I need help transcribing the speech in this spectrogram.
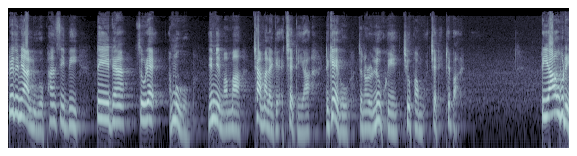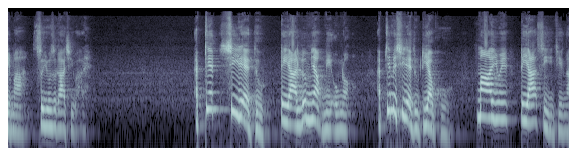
တွေ့သမျှလူကိုဖမ်းဆီးပြီးတေတံဆိုတဲ့အမှုကိုမြင့်မြင့်မားမားချမှတ်လိုက်တဲ့အချက်တွေကတကယ့်ကိုကျွန်တော်တို့လူခွင့်ချိုးဖောက်မှုအချက်တွေဖြစ်ပါတယ်တရားဥပဒေမှာစွရိုးစကားရှိပါတယ် အပြစ်ရှိတဲ့သူတရားလွတ်မြောက်နေအောင်တော့အပြစ်မရှိတဲ့သူတယောက်ကိုမှားယွင်းတရားစီရင်ခြင်းက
